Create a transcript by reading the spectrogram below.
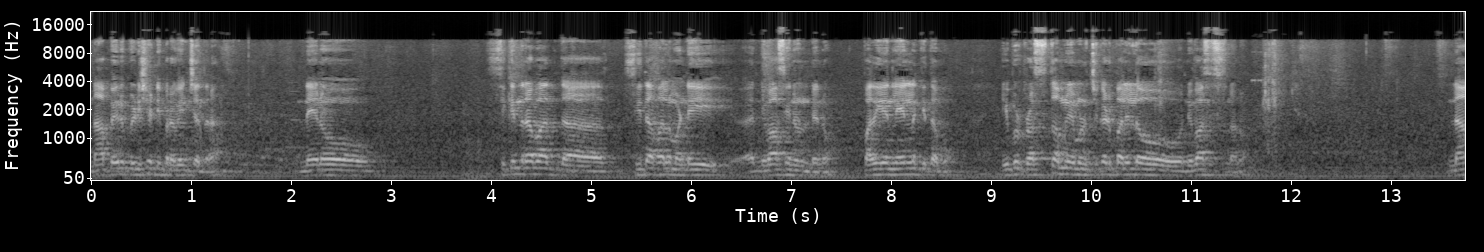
నా పేరు పిడిశెట్టి ప్రవీణ్ చంద్ర. నేను సికింద్రాబాద్ సీతాఫలం మండి నివాసిని ఉండేను పదిహేను ఏళ్ళ క్రితము. ఇప్పుడు ప్రస్తుతం నేను చిక్కడపల్లిలో నివాసిస్తున్నాను. నా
